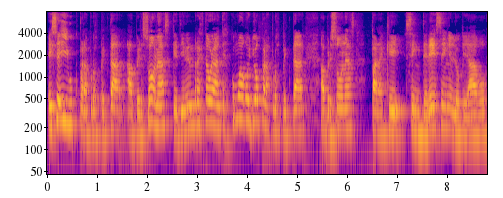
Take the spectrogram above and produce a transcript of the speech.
ese ebook para prospectar a personas que tienen restaurantes, ¿cómo hago yo para prospectar a personas para que se interesen en lo que hago,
